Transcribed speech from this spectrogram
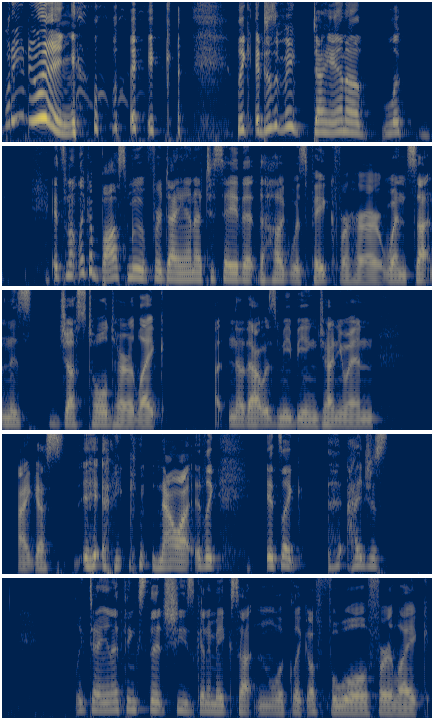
what are you doing? like, like it doesn't make Diana look. It's not like a boss move for Diana to say that the hug was fake for her when Sutton has just told her like, "Uh, no, that was me being genuine. I guess now I like, it's like I just like Diana thinks that she's gonna make Sutton look like a fool for like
